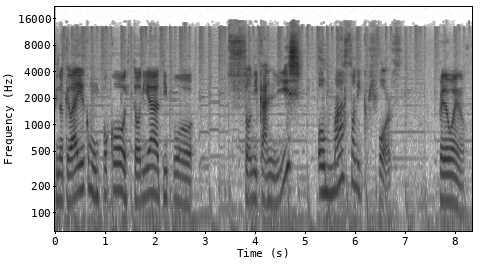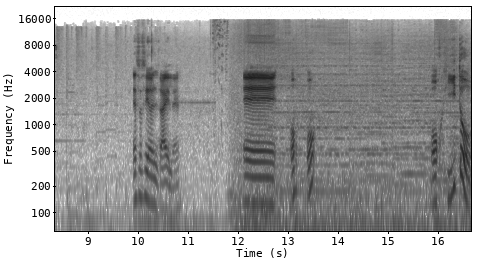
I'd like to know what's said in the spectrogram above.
Sino que va a ir como un poco historia tipo Sonic Unleashed o más Sonic Force. Pero bueno. Eso ha sido el trailer. Eh... Oh, oh. Ojito.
